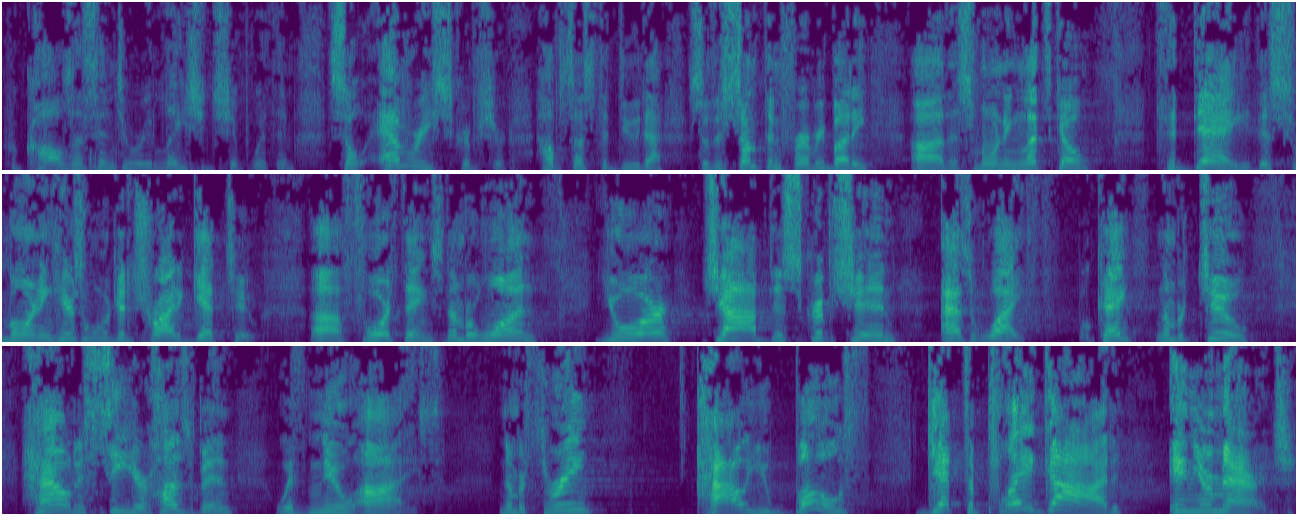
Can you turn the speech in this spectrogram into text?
who calls us into a relationship with Him. So every scripture helps us to do that. So there's something for everybody uh, this morning. Let's go. Today, this morning, here's what we're going to try to get to uh, four things. Number one, your job description as a wife. Okay? Number two, how to see your husband with new eyes. Number three, how you both get to play God in your marriage.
